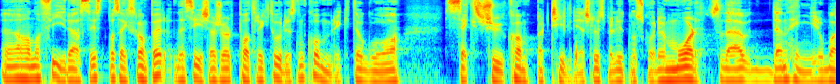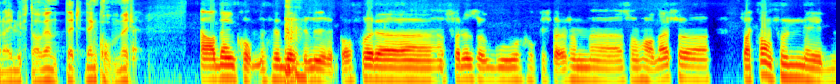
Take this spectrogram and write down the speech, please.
Eh, han har fire assist på seks kamper. Det sier seg sjøl. Patrick Thoresen kommer ikke til å gå seks-sju kamper til i et sluttspill uten å skåre mål. Så er, den henger jo bare i lufta og venter. Den kommer. Ja, den kommer. Det bør ikke lure på. For, uh, for en så god hockeyspiller som, uh, som han er, så, så er ikke han fornøyd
